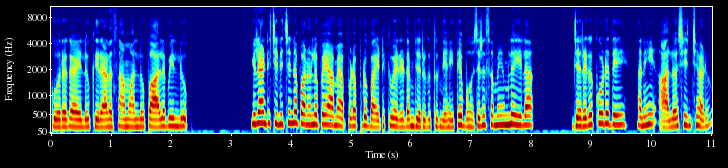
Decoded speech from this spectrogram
కూరగాయలు కిరాణా సామాన్లు పాల బిల్లు. ఇలాంటి చిన్న చిన్న పనులపై ఆమె అప్పుడప్పుడు బయటకు వెళ్ళడం జరుగుతుంది. అయితే భోజన సమయంలో ఇలా జరగకూడదే అని ఆలోచించాడు.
